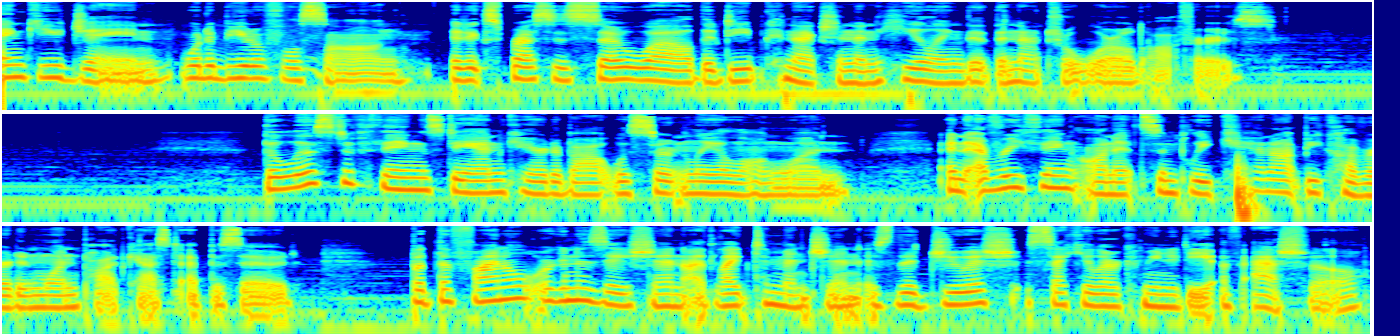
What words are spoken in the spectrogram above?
Thank you, Jane. What a beautiful song. It expresses so well the deep connection and healing that the natural world offers. The list of things Dan cared about was certainly a long one, and everything on it simply cannot be covered in one podcast episode. But the final organization I'd like to mention is the Jewish Secular Community of Asheville.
